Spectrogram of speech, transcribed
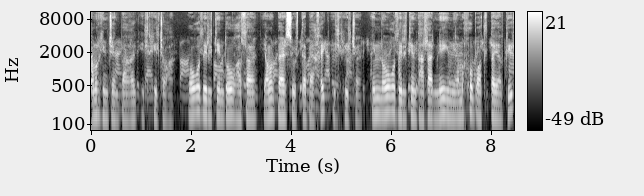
ямар хэмжээнд байгааг илэрхийлж байгаа. Уугуул иргэдийн дуу хоолой ямар байр суурьтай байхыг илэрхийлж байна. Энэ уугуул иргэдийн талаар нийгэм ямархуу бодолтой явдгийг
